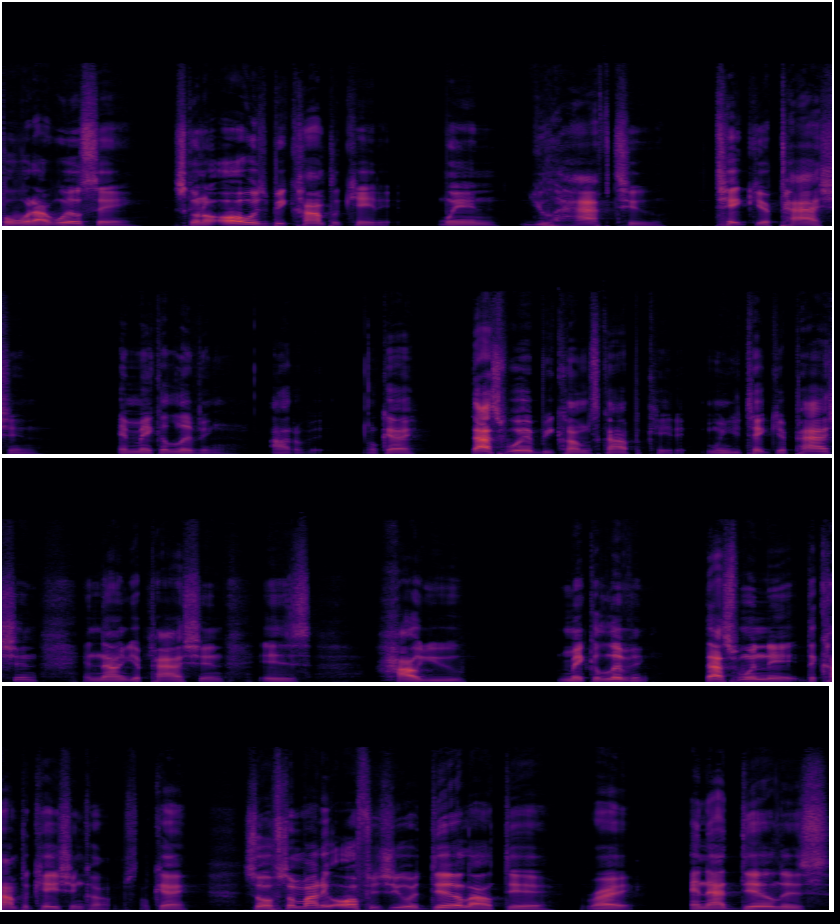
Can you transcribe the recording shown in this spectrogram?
But what I will say, it's gonna always be complicated when you have to take your passion and make a living out of it. Okay? That's where it becomes complicated. When you take your passion and now your passion is how you make a living. That's when the, the complication comes, okay? So if somebody offers you a deal out there, right? And that deal is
